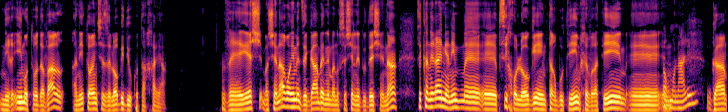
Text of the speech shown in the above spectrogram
נראים אותו דבר, אני טוען שזה לא בדיוק אותה חיה. ויש בשינה רואים את זה גם בנושא של נדודי שינה. זה כנראה עניינים אה, אה, פסיכולוגיים תרבותיים חברתיים אה, הורמונליים? גם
